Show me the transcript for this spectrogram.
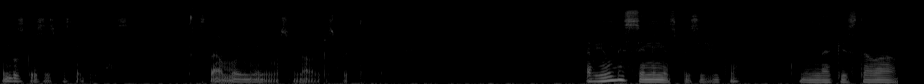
son dos cosas bastante feas. Estaba muy, muy emocionado al respecto. Había una escena en específico en la que estaba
